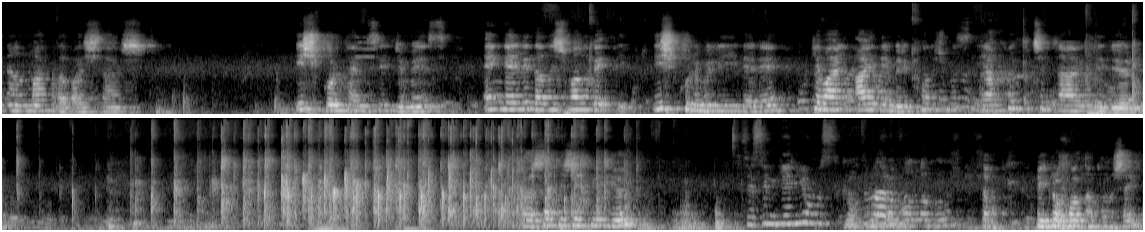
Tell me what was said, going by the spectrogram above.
inanmakla başlar. İşkur temsilcimiz, engelli danışmanı ve iş kulübü lideri Kemal Aydemir'i konuşmasını yapmak için davet ediyorum. Arkadaşlar teşekkür ediyorum. Sesim geliyor mu? Sıkıntı var mı? Mikrofonla konuş. Tamam. Mikrofonla konuşayım.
